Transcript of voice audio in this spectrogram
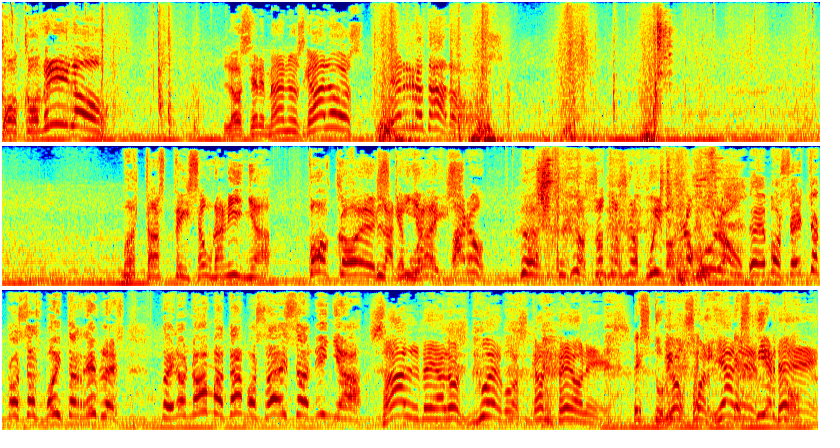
¡Cocodrilo! Los hermanos galos derrotados. ¡Matasteis a una niña! ¡Poco es ¿La que niña muráis! Paro? ¡Nosotros no fuimos, lo juro! Hemos hecho cosas muy terribles, pero no matamos a esa niña. ¡Salve a los nuevos campeones! Estuvimos los guardianes es cierto. de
